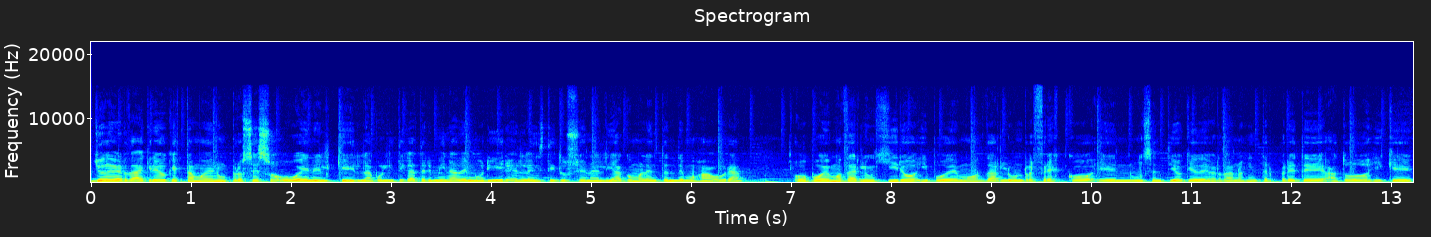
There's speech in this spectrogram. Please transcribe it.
yo de verdad creo que estamos en un proceso o en el que la política termina de morir en la institucionalidad como la entendemos ahora, o podemos darle un giro y podemos darle un refresco en un sentido que de verdad nos interprete a todos y que,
